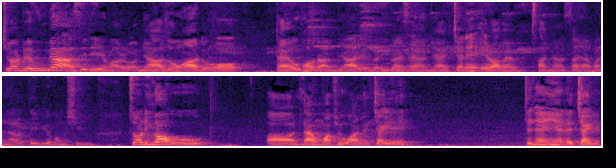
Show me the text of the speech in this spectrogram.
ကျွန်တော်တွေ့ဦးများအစစ်တွေမှာတော့အများဆုံးကတော့ ဒိုင်အုပ်ဖောက်တာများတယ်ဗရီဘန်းဆိုင်ရာများတယ်ကျန်တဲ့ error ဘန်းဆိုင်ရာဆိုင်ရာဘာညာတော့တိတ်ပြီးတော့မှမရှိဘူးကျွန်တော်ဒီကောင်ကိုအာလမ်းမှာဖြုတ်ရလဲကြိုက်တယ်ကြမ်းကြမ်းရမ်းလည်းကြိုက်တယ်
